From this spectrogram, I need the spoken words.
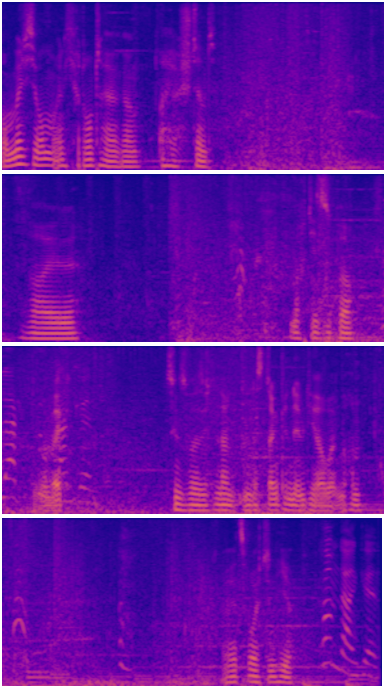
Warum bin ich da oben eigentlich runtergegangen? Ah ja, stimmt. Weil... Macht die super. Immer weg. Beziehungsweise ich lass Duncan nimmt die Arbeit machen. Aber jetzt brauche ich den hier. Komm, Duncan.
